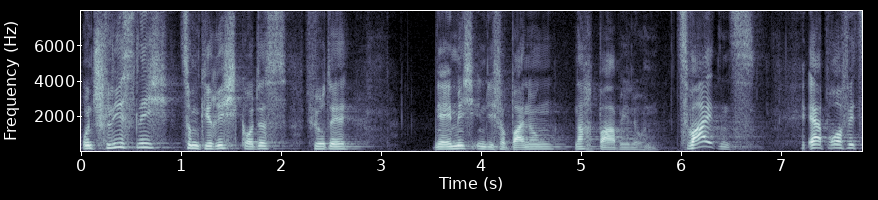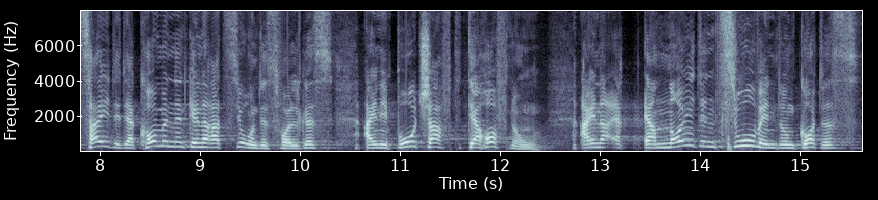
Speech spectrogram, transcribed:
und schließlich zum Gericht Gottes führte nämlich in die Verbannung nach Babylon. Zweitens, er prophezeite der kommenden Generation des Volkes eine Botschaft der Hoffnung, einer erneuten Zuwendung Gottes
